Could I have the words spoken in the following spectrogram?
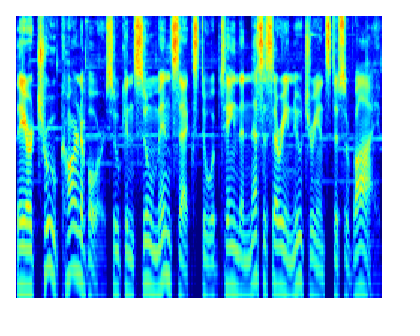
They are true carnivores who consume insects to obtain the necessary nutrients to survive.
